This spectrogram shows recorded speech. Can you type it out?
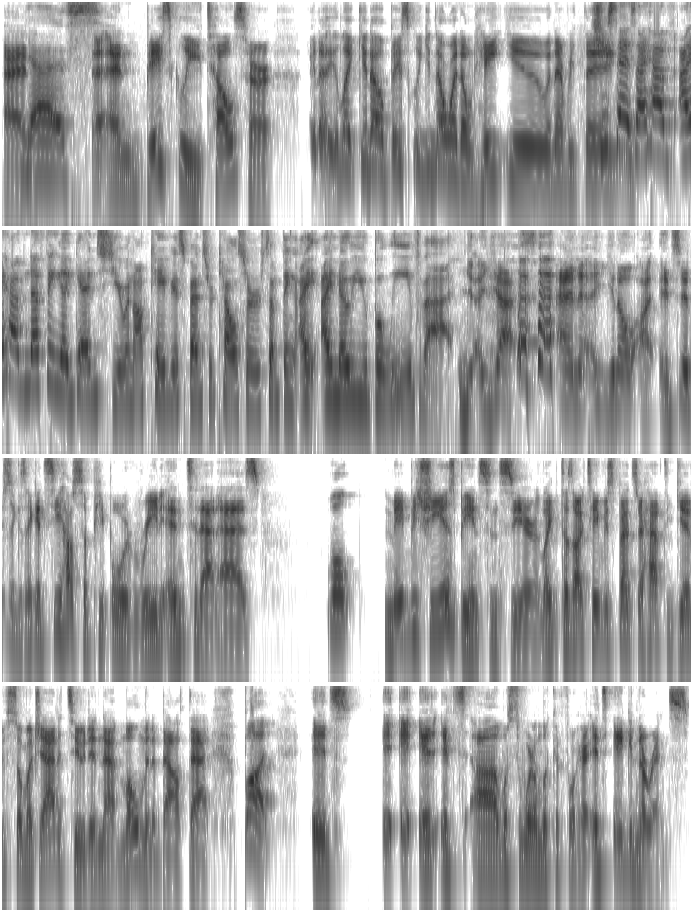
and Yes. and basically tells her, you know, like you know, basically, you know, I don't hate you and everything. She says, "I have, I have nothing against you," and Octavia Spencer tells her something. I, I know you believe that. Y- yes, and uh, you know, I- it's interesting because I can see how some people would read into that as, well, maybe she is being sincere. Like, does Octavia Spencer have to give so much attitude in that moment about that? But it's it, it it's uh, what's the word I'm looking for here? It's ignorance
